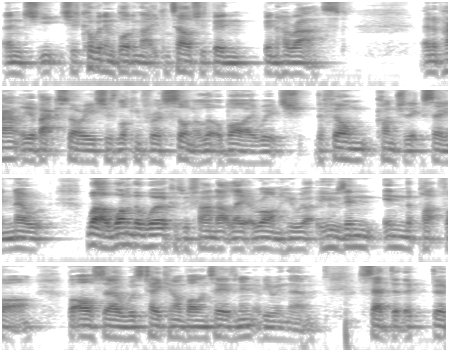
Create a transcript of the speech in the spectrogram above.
and she, she's covered in blood and that. You can tell she's been been harassed. And apparently, a backstory is she's looking for a son, a little boy, which the film contradicts, saying no. Well, one of the workers we found out later on, who who's in in the platform, but also was taking on volunteers and interviewing them, said that the the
